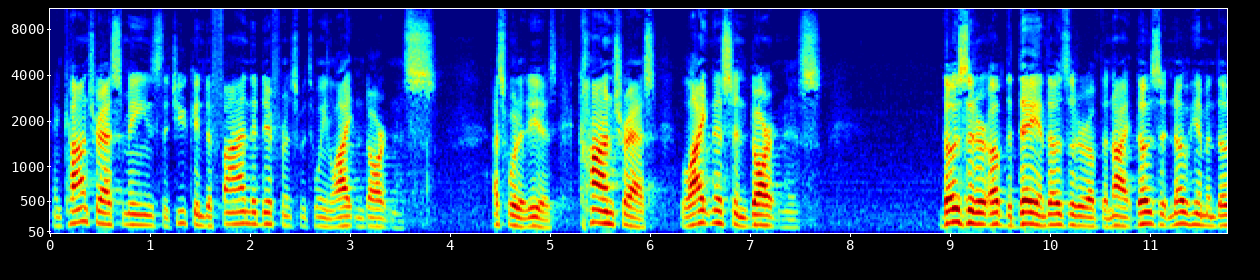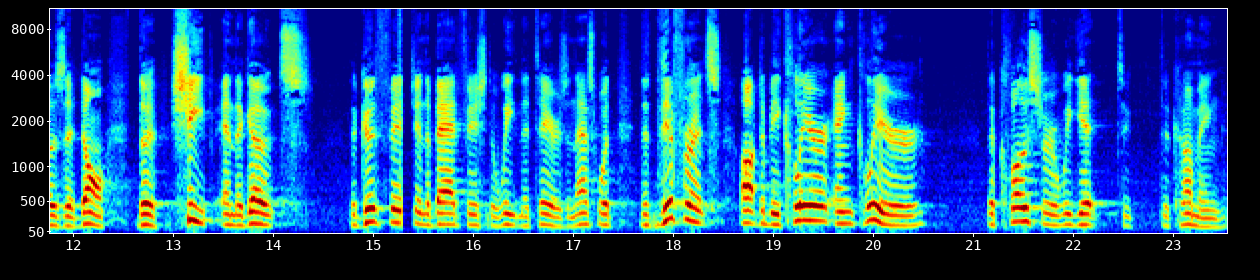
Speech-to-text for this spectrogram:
And contrast means that you can define the difference between light and darkness. That's what it is. Contrast, lightness and darkness. Those that are of the day and those that are of the night. Those that know him and those that don't. The sheep and the goats. The good fish and the bad fish, the wheat and the tares. And that's what the difference ought to be clear and clear the closer we get to the coming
